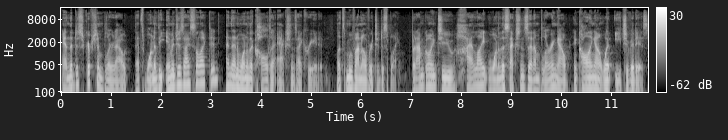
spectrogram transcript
and the description blurred out. That's one of the images I selected, and then one of the call to actions I created. Let's move on over to display. But I'm going to highlight one of the sections that I'm blurring out and calling out what each of it is.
